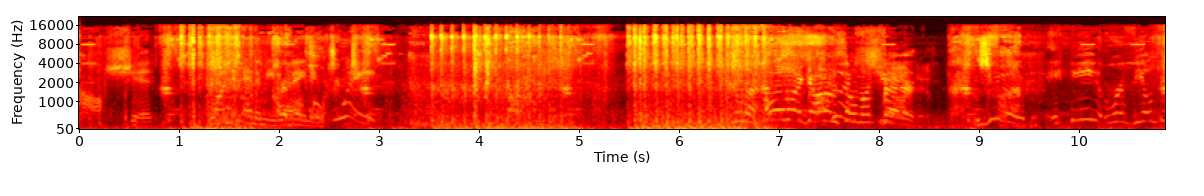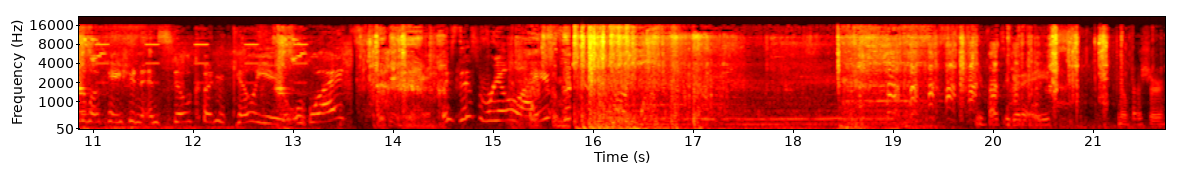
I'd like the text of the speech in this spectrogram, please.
Oh shit. One enemy remaining. Wait. Oh my god, I'm so much better. That was fun. He revealed your location and still couldn't kill you. What? Is this real life? You about to get an ace. No pressure.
